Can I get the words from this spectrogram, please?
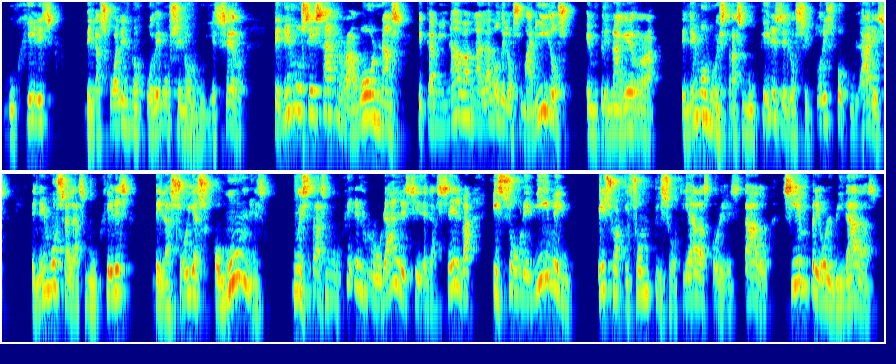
mujeres de las cuales nos podemos enorgullecer. Tenemos esas rabonas que caminaban al lado de los maridos en plena guerra. Tenemos nuestras mujeres de los sectores populares. Tenemos a las mujeres de las ollas comunes, nuestras mujeres rurales y de la selva que sobreviven, eso a que son pisoteadas por el Estado, siempre olvidadas.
